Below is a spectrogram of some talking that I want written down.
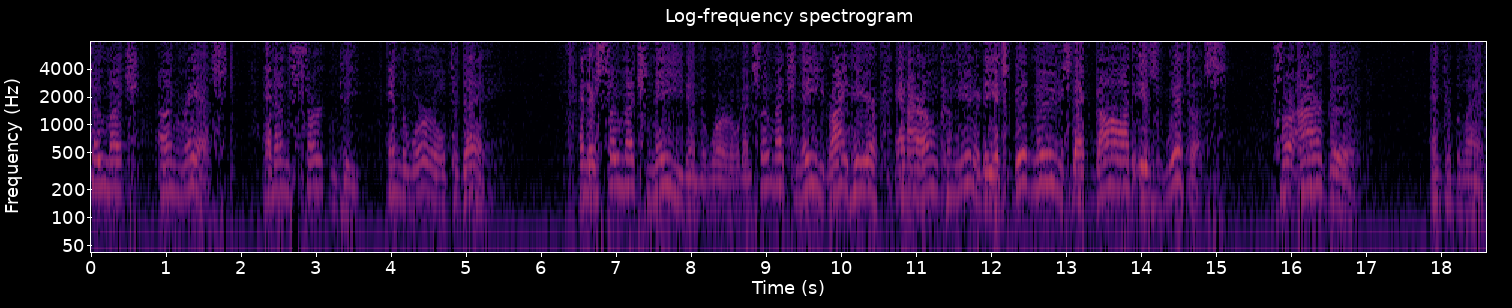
so much unrest and uncertainty in the world today. And there's so much need in the world and so much need right here in our own community. It's good news that God is with us for our good and to bless.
